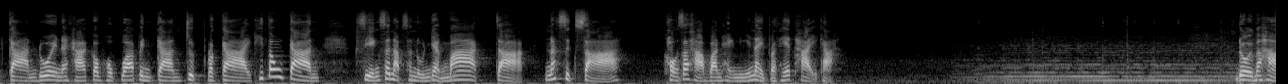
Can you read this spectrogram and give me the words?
ตการด้วยนะคะ ก็พบว่าเป็นการจุดประกายที่ต้องการเสียงสนับสนุนอย่างมากจากนักศึกษาของสถาบันแห่งนี้ในประเทศไทยค่ะ โดยมหา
